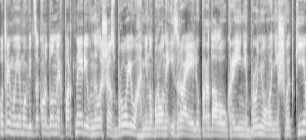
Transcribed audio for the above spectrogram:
Отримуємо від закордонних партнерів не лише зброю. Міноборони Ізраїлю передало Україні броньовані швидкі.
